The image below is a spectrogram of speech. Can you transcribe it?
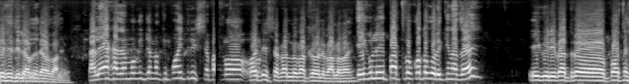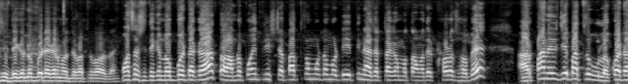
বেশি দিলে বোঝাতে ভালো। তাহলে এক হাজার মুরগির জন্য কি পঁয়ত্রিশটা পাত্র পঁয়ত্রিশটা পারল পাত্র হলে ভালো হয়। এগুলি পাত্র কত করে কিনা যায়? এইগুলি পাত্র পঁচাশি থেকে নব্বই টাকার মধ্যে পাত্র পাওয়া যায়। পঁচাশি থেকে নব্বই টাকা। তো আমরা পঁয়ত্রিশটা পাত্র মোটামুটি তিন হাজার টাকার মতো আমাদের খরচ হবে। আর পানির যে পাত্রগুলো কয়টা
